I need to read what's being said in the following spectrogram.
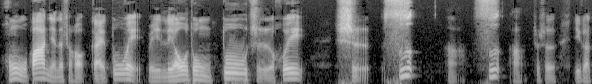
洪武八年的时候，改都尉为辽东都指挥使。司啊，司啊，就是一个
